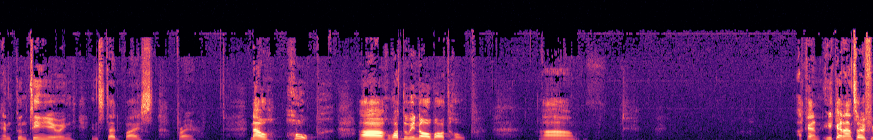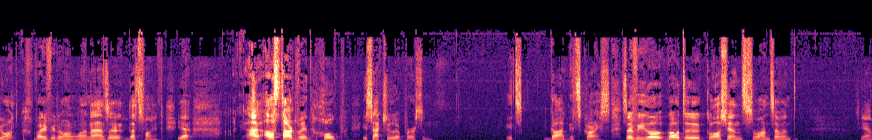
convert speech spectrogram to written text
and continuing in steadfast prayer. Now, hope. Uh, what do we know about hope? Uh, I can, you can answer if you want, but if you don't want to answer, that's fine. Yeah. I'll start with hope is actually a person. It's God, it's Christ. So if we go, go to Colossians 1 7, yeah.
